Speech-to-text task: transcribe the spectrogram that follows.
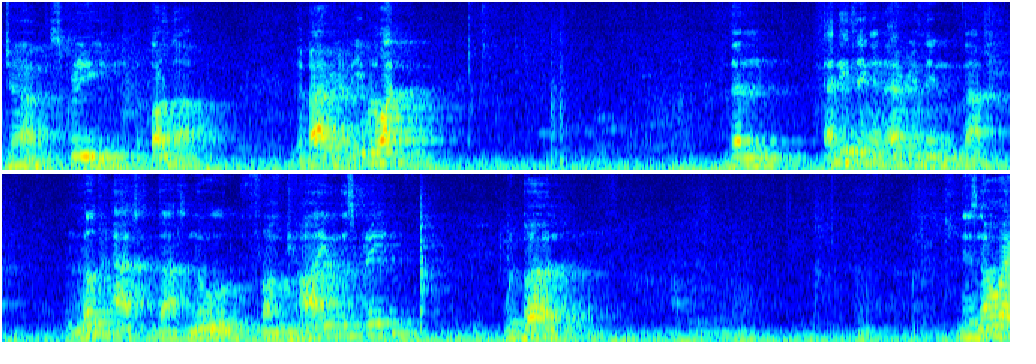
hijab, the screen, the parda, the barrier, even one, then anything and everything that look at that nur from behind the screen would burn. There's no way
